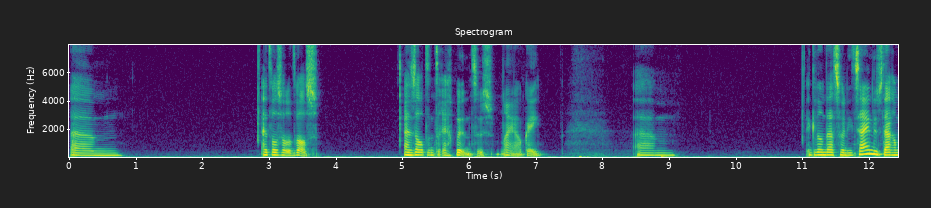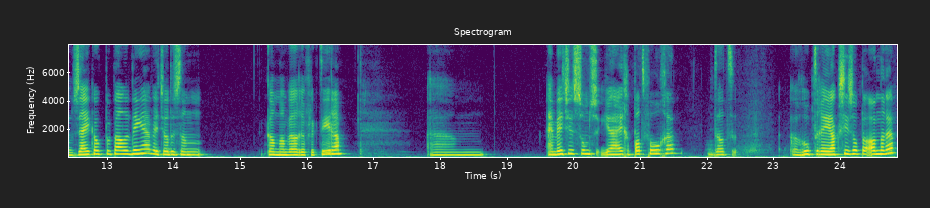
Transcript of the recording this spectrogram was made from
Um, het was wat het was. En ze had een terecht punt. Dus, nou ja, oké. Okay. Um, ik wil inderdaad zo niet zijn. Dus daarom zei ik ook bepaalde dingen. Weet je wel, dus dan kan dan wel reflecteren. Um, en weet je, soms je eigen pad volgen, dat roept reacties op bij anderen.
